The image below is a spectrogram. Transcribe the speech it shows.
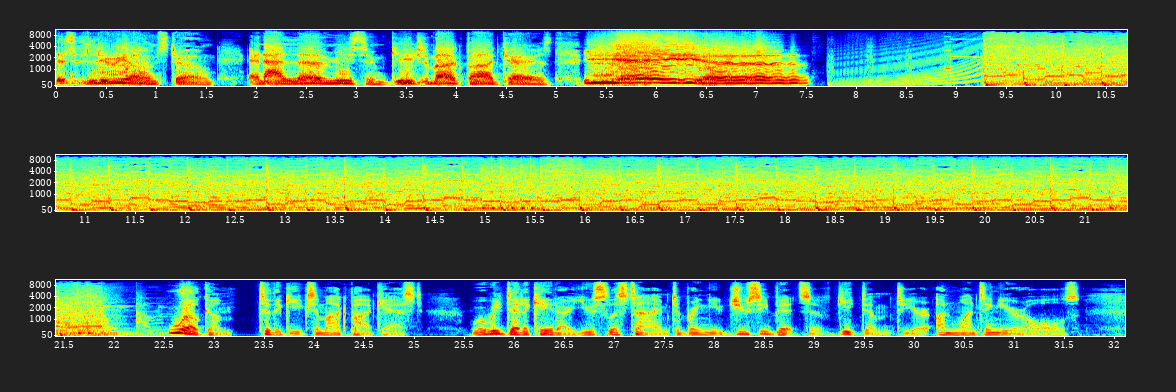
This is Louis Armstrong, and I love me some Geeks Mock podcast. Yeah! Welcome to the Geeks Mock podcast, where we dedicate our useless time to bring you juicy bits of geekdom to your unwanting earholes.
